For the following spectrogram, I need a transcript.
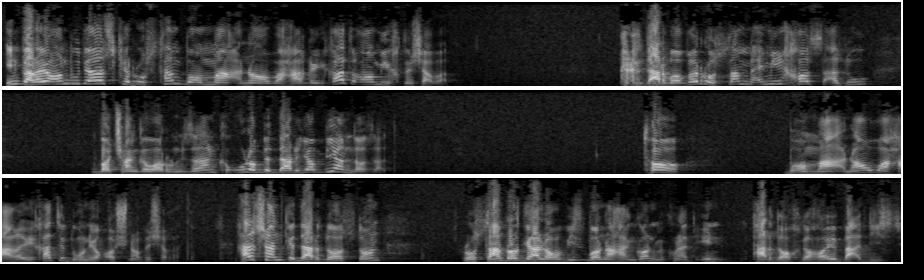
این برای آن بوده است که رستم با معنا و حقیقت آمیخته شود. در واقع رستم می‌خواست از او با چنگوارونی زدن که او را به دریا بیاندازد. تا با معنا و حقیقت دنیا آشنا بشود. هرچند که در داستان رستم را گلاویز با نهنگان می‌کند. این پرداخته های بعدی است.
